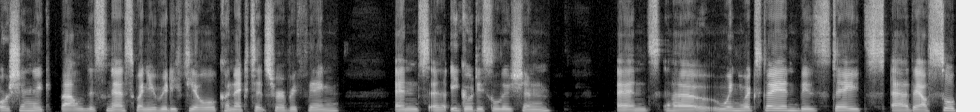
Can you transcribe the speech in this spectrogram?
oceanic boundlessness when you really feel connected to everything, and uh, ego dissolution. And uh, when you experience these states, uh, they are so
